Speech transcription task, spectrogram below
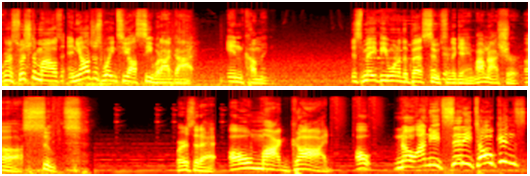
We're gonna switch to Miles, and y'all just wait until y'all see what I got incoming. This may be one of the best suits in the game. I'm not sure. Uh, suits. Where's it at? Oh my god. Oh, no, I need city tokens.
